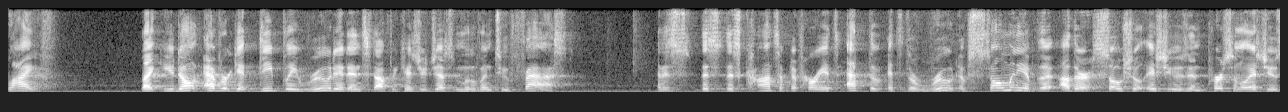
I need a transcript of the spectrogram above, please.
life. Like you don't ever get deeply rooted in stuff because you're just moving too fast. And it's this, this concept of hurry, it's at the, it's the root of so many of the other social issues and personal issues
